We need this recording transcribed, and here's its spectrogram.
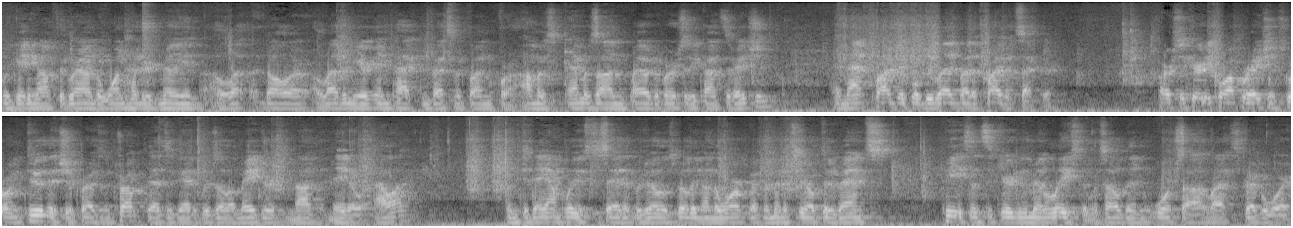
We're getting off the ground a $100 million 11-year impact investment fund for Amazon biodiversity conservation, and that project will be led by the private sector. Our security cooperation is growing too. This year, President Trump designated Brazil a major non-NATO ally. And today I'm pleased to say that Brazil is building on the work of the Ministerial to Advance Peace and Security in the Middle East that was held in Warsaw last February.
